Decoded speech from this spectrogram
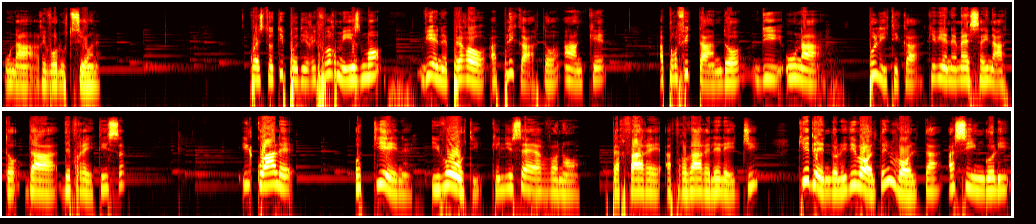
una rivoluzione. Questo tipo di riformismo viene però applicato anche approfittando di una politica che viene messa in atto da De Pretis, il quale ottiene i voti che gli servono per fare approvare le leggi, chiedendoli di volta in volta a singoli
